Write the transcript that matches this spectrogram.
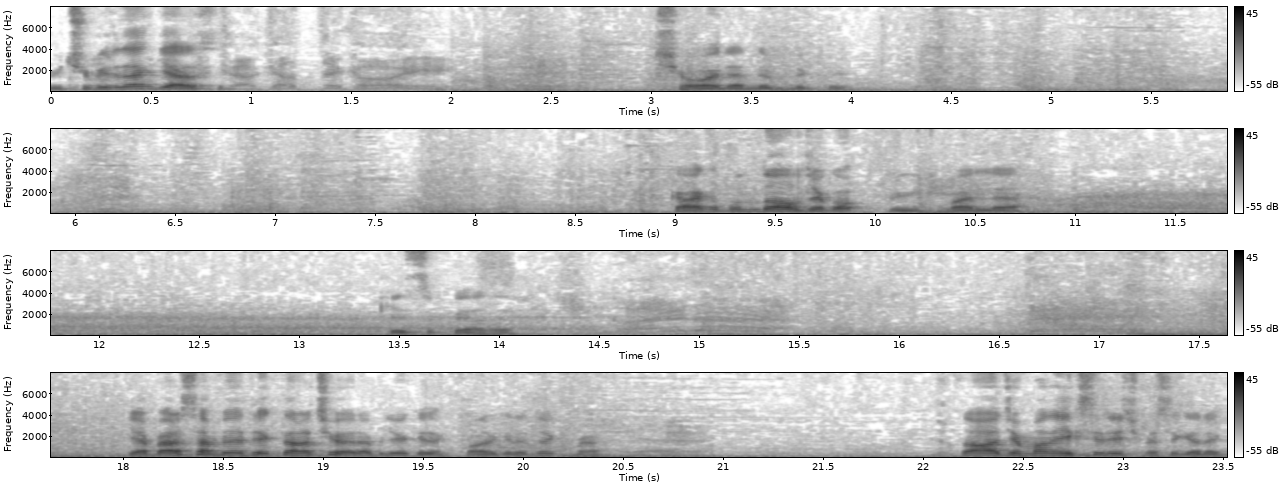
Üçü birden gelsin. Şövalyen de birlikte. Kanka bunu da alacak o büyük ihtimalle. Kesip yani. Ya Gebersen bile tekrar çağırabiliyor ki. Fark edecek mi? Sadece mana eksili içmesi gerek.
